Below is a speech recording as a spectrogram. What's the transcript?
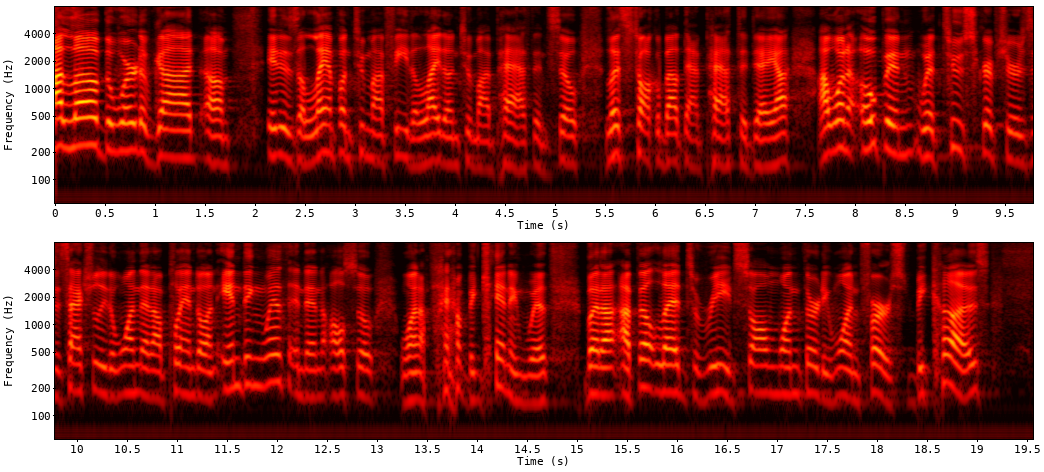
I love the Word of God. Um, it is a lamp unto my feet, a light unto my path. And so let's talk about that path today. I, I want to open with two scriptures. It's actually the one that I planned on ending with, and then also one I plan on beginning with. But I, I felt led to read Psalm 131 first because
